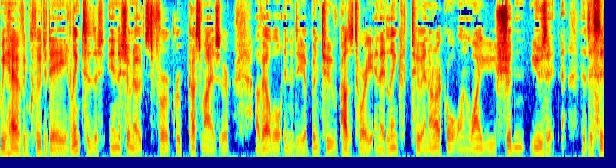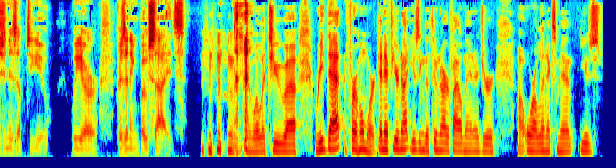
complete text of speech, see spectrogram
we have included a link to the in the show notes for Grub Customizer available in the Ubuntu repository and a link to an article on why you shouldn't use it. The decision is up to you. We are presenting both sides. and we'll let you uh, read that for homework. And if you're not using the Thunar file manager uh, or a Linux Mint, use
